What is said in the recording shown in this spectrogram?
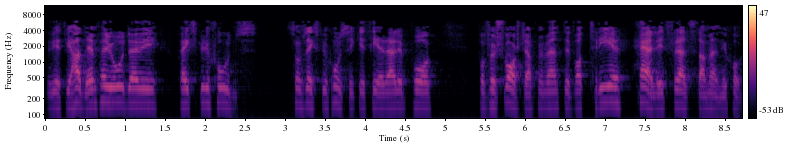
Ni vet vi hade en period där vi på expeditions som expeditionssekreterare på på försvarsdepartementet var tre härligt frälsta människor.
